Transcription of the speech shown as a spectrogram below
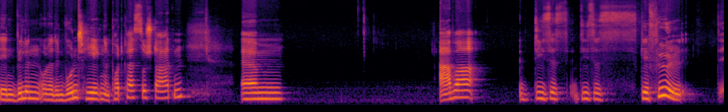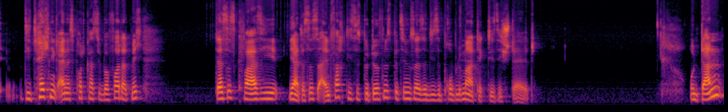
den Willen oder den Wunsch hegen, einen Podcast zu starten. Ähm, aber dieses, dieses Gefühl, die Technik eines Podcasts überfordert mich, das ist quasi, ja, das ist einfach dieses Bedürfnis bzw. diese Problematik, die sich stellt. Und dann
